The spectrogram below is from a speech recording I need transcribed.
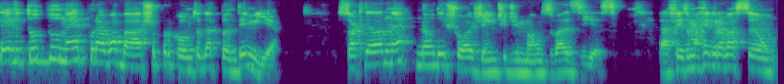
teve tudo, né, por água abaixo por conta da pandemia. Só que ela, né, não deixou a gente de mãos vazias. Ela fez uma regravação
